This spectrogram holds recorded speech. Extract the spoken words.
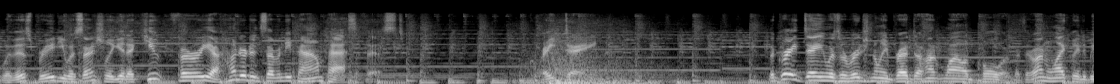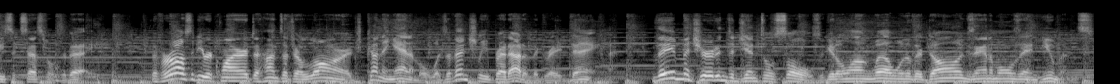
with this breed you essentially get a cute, furry, 170 pound pacifist. Great Dane. The Great Dane was originally bred to hunt wild boar, but they're unlikely to be successful today. The ferocity required to hunt such a large, cunning animal was eventually bred out of the Great Dane. They've matured into gentle souls who get along well with other dogs, animals, and humans.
